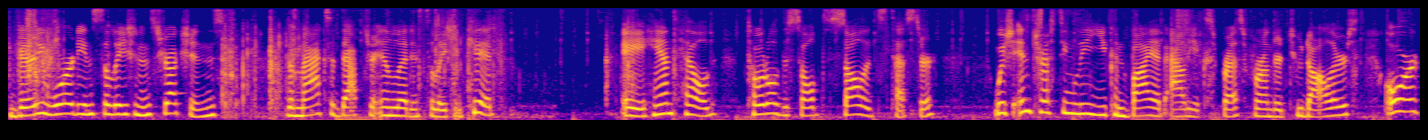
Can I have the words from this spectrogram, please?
very wordy installation instructions, the max adapter inlet installation kit, a handheld total dissolved solids tester, which interestingly you can buy at AliExpress for under $2, or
